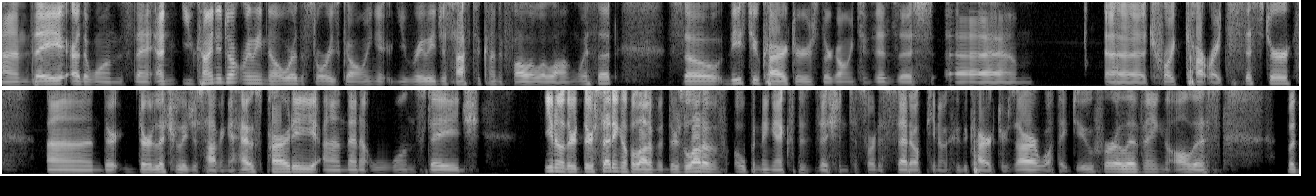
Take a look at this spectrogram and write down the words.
and they are the ones that and you kind of don't really know where the story's going you really just have to kind of follow along with it. So these two characters they're going to visit um, uh, troy cartwright's sister and they're they're literally just having a house party and then at one stage you know they're they're setting up a lot of there's a lot of opening exposition to sort of set up you know who the characters are what they do for a living all this. But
